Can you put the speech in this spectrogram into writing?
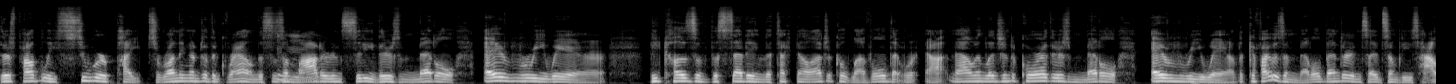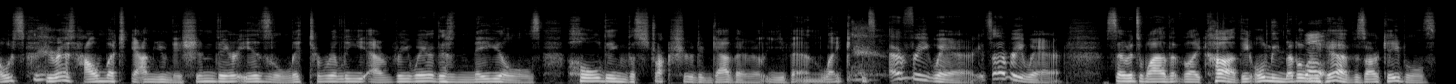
There's probably sewer pipes running under the ground. This is a Mhm. modern city. There's metal everywhere because of the setting, the technological level that we're at now in Legend of Korra, there's metal everywhere. Like if I was a metal bender inside somebody's house, do you realize how much ammunition there is literally everywhere? There's nails holding the structure together, even. Like it's everywhere. It's everywhere. So it's wild that like, huh, the only metal we have is our cables.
